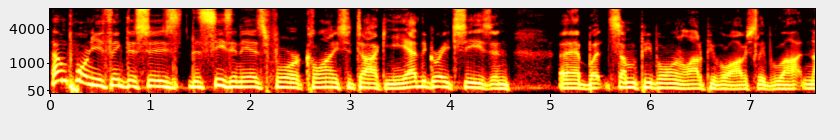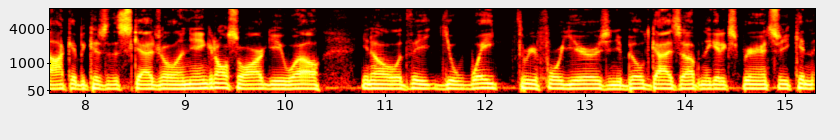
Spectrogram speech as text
How important do you think this is this season is for Kalani Sitake? He had the great season. Uh, but some people and a lot of people obviously knock it because of the schedule, and you can also argue, well, you know, the you wait three or four years and you build guys up and they get experience, so you can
